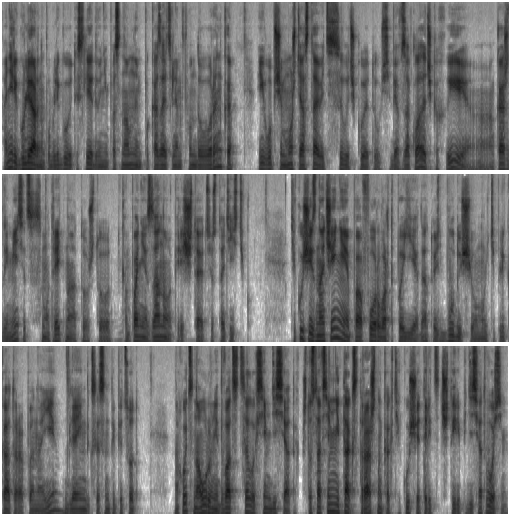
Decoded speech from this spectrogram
Они регулярно публикуют исследования по основным показателям фондового рынка. И, в общем, можете оставить ссылочку эту у себя в закладочках и э, каждый месяц смотреть на то, что компания заново пересчитает всю статистику. Текущие значения по forward PE, да, то есть будущего мультипликатора P на E для индекса S&P 500 находится на уровне 20,7, что совсем не так страшно, как текущая 34,58.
